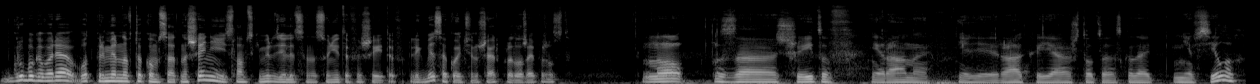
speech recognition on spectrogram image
грубо говоря, вот примерно в таком соотношении исламский мир делится на суннитов и шиитов. Ликбез окончен. Шер, продолжай, пожалуйста. Ну, за шиитов Ирана или Ирака я что-то сказать не в силах,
